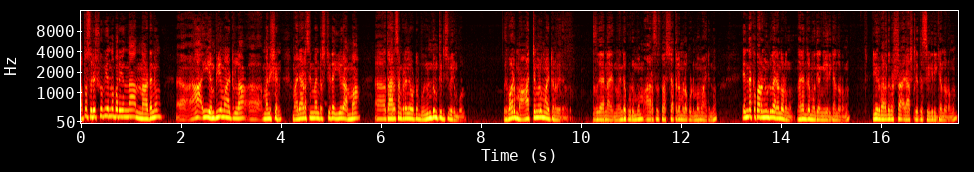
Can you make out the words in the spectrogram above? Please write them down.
അപ്പൊ സുരേഷ് ഗോപി എന്ന് പറയുന്ന നടനും ആ ഈ എം പിയുമായിട്ടുള്ള മനുഷ്യൻ മലയാള സിനിമ ഇൻഡസ്ട്രിയുടെ ഈ ഒരു അമ്മ താരസംഘടനയിലോട്ട് വീണ്ടും തിരിച്ചു വരുമ്പോൾ ഒരുപാട് മാറ്റങ്ങളുമായിട്ടാണ് വരുന്നത്. കാരനായിരുന്നു എന്റെ കുടുംബം ആർ എസ് എസ് പശ്ചാത്തലമുള്ള കുടുംബമായിരുന്നു. എന്നൊക്കെ പറഞ്ഞുകൊണ്ട് വരാൻ തുടങ്ങും. നരേന്ദ്രമോദി അംഗീകരിക്കാൻ തുടങ്ങും. ഈ ഒരു വലതുപക്ഷ രാഷ്ട്രീയത്തെ സ്വീകരിക്കാൻ തുടങ്ങും.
